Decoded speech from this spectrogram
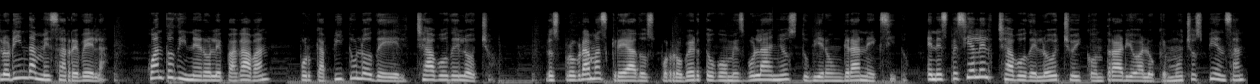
Florinda Mesa revela cuánto dinero le pagaban por capítulo de El Chavo del Ocho. Los programas creados por Roberto Gómez Bolaños tuvieron gran éxito, en especial El Chavo del Ocho y contrario a lo que muchos piensan,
